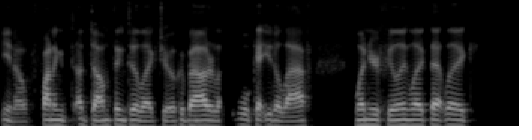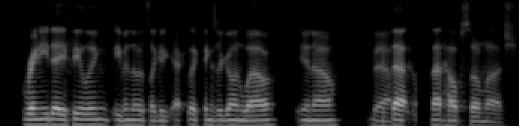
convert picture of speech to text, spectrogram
you know finding a dumb thing to like joke about or like will get you to laugh when you're feeling like that like rainy day feeling even though it's like like things are going well you know? Yeah. that that helps so much.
